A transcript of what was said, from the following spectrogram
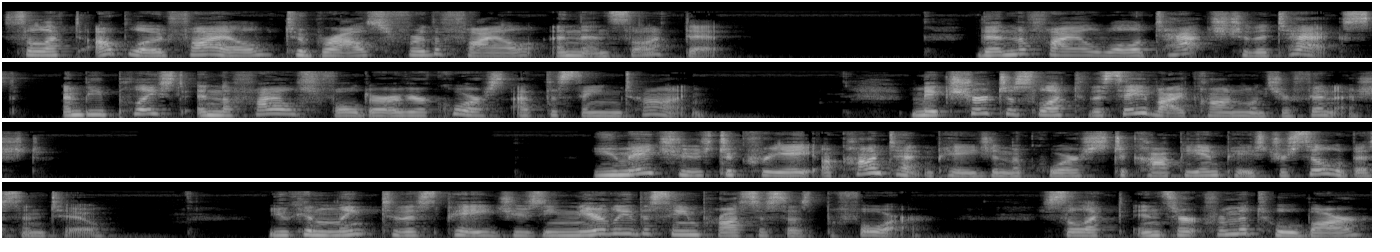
Select Upload File to browse for the file and then select it. Then the file will attach to the text and be placed in the Files folder of your course at the same time. Make sure to select the Save icon once you're finished. You may choose to create a content page in the course to copy and paste your syllabus into. You can link to this page using nearly the same process as before. Select Insert from the toolbar,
